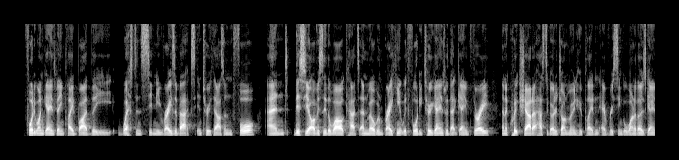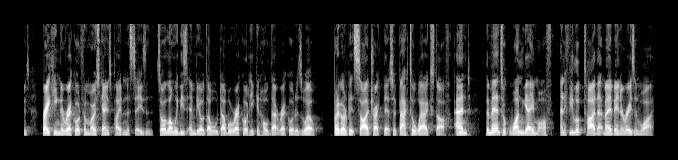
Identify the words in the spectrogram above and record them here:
41 games being played by the Western Sydney Razorbacks in 2004 and this year, obviously, the Wildcats and Melbourne breaking it with 42 games with that game three. And a quick shout out has to go to John Moon, who played in every single one of those games, breaking the record for most games played in a season. So, along with his NBL double double record, he can hold that record as well. But I got a bit sidetracked there. So, back to Wagstaff. And the man took one game off. And if he looked tired, that may have been a reason why.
